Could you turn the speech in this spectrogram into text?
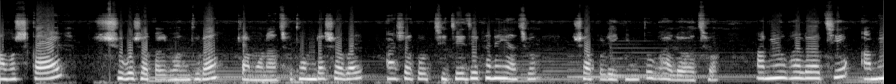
নমস্কার, শুভ সকাল বন্ধুরা। কেমন আছো তোমরা সবাই? আশা করছি যে যেখানেই আছো, সকলেই কিন্তু ভালো আছো। আমিও ভালো আছি, আমি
